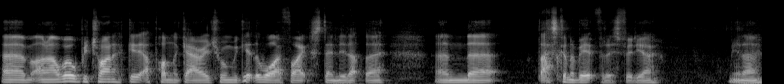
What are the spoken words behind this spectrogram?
Um, and I will be trying to get it up on the garage when we get the Wi-Fi extended up there. And uh, that's going to be it for this video. You know.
